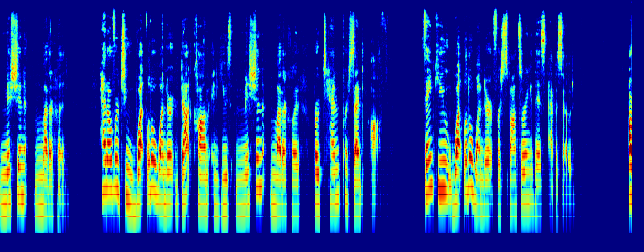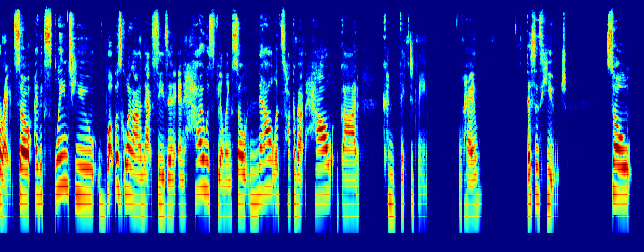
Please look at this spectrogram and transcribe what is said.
Mission Motherhood. Head over to whatlittlewonder.com and use Mission Motherhood for 10% off. Thank you, What Little Wonder, for sponsoring this episode. All right, so I've explained to you what was going on in that season and how I was feeling. So now let's talk about how God convicted me. Okay, this is huge. So,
